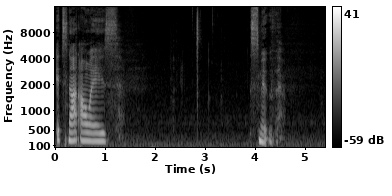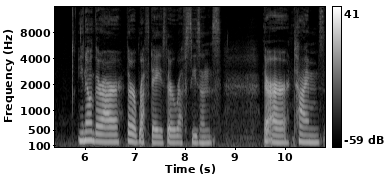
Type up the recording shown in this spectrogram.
it's not always smooth. You know, there are there are rough days, there are rough seasons. There are times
